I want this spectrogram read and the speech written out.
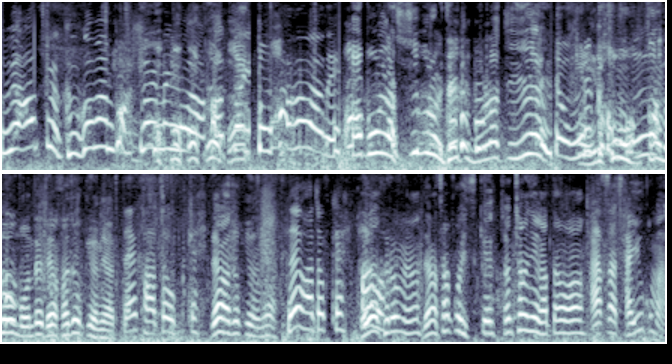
왜 하필 그거만 박살낸 거야? 갑자기 또 화가 나네. 아 몰라. 씨부러 될줄 몰랐지. 야 우리 거 통, 뭔가. 통 너무 먼데? 내가 가져올게 은혜야 내가 가져올게. 내가 가져올게 은혜야 내가 가져올게. 그래 아, 그러면 내가 찾고 있을게. 천천히 갔다 와. 아싸 자유구만.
